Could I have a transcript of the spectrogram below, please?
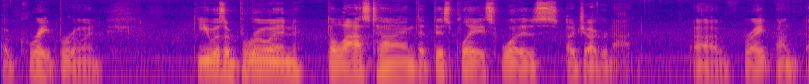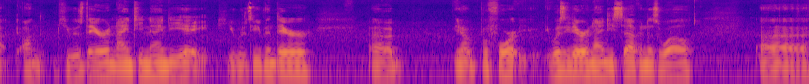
a great Bruin. He was a Bruin the last time that this place was a juggernaut. Um, right on on he was there in 1998. He was even there uh, you know, before was he there in '97 as well? Uh,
